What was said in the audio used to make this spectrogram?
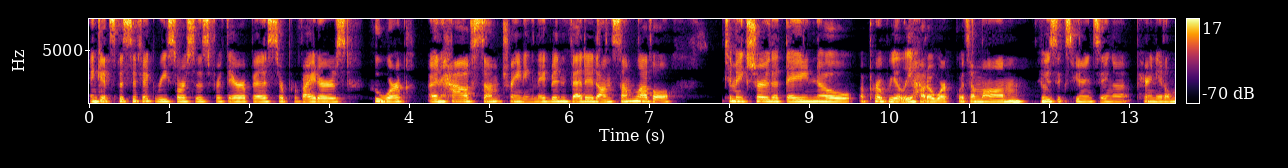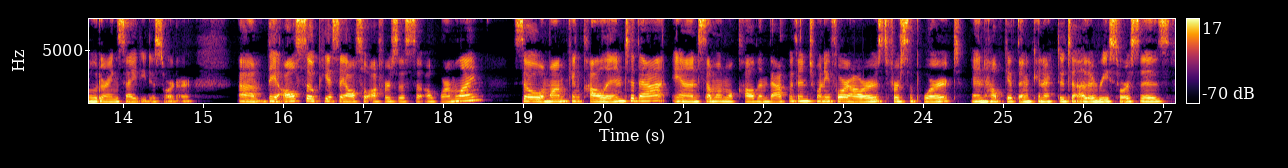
and get specific resources for therapists or providers who work and have some training. They've been vetted on some level to make sure that they know appropriately how to work with a mom who's experiencing a perinatal mood or anxiety disorder. Um, they also, PSA also offers us a warm line. So a mom can call into that and someone will call them back within 24 hours for support and help get them connected to other resources.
